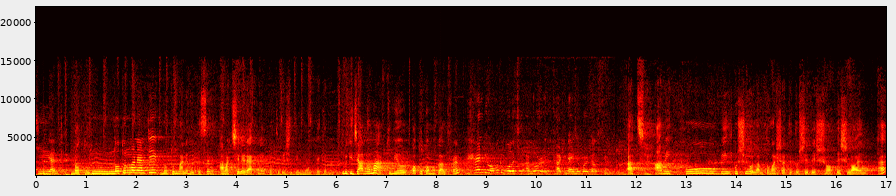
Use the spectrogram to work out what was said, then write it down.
জি আন্টি। নতুন? নতুন মানে আন্টি? নতুন মানে হইতেছে আমার ছেলের এক মেয়ের প্রতি বেশি দিন মন টেকে না। তুমি কি জানো মা তুমি ওর কততম গার্লফ্রেন্ড হ্যাঁ আন্টি ও আমাকে বলেছিল আমি ওর থার্টি নাইন নম্বর গার্লফ্রেন্ড আচ্ছা আমি খুবই খুশি হলাম তোমার সাথে তো সে বেশ সৎ বেশ লয়াল হ্যাঁ?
